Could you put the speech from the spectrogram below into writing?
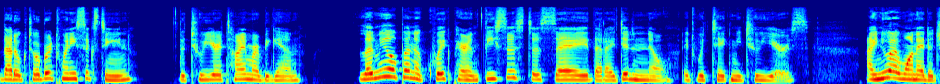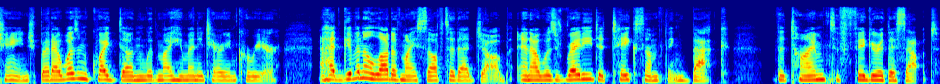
that October 2016, the two year timer began. Let me open a quick parenthesis to say that I didn't know it would take me two years. I knew I wanted a change, but I wasn't quite done with my humanitarian career. I had given a lot of myself to that job, and I was ready to take something back. The time to figure this out.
